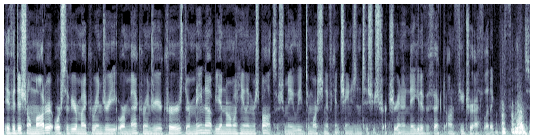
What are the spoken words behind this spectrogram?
If additional moderate or severe microinjury or macroinjury occurs, there may not be a normal healing response, which may lead to more significant changes in tissue structure and a negative effect on future athletic performance.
